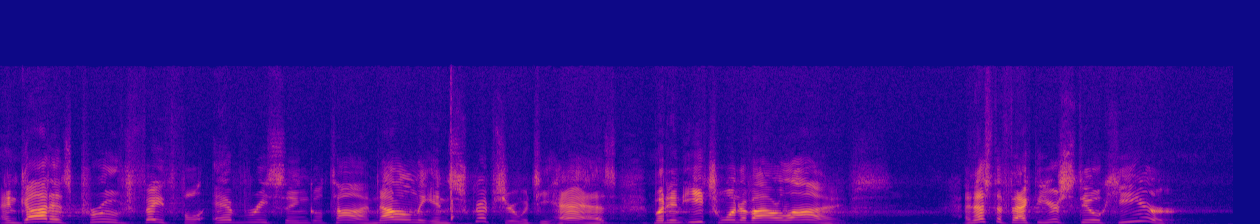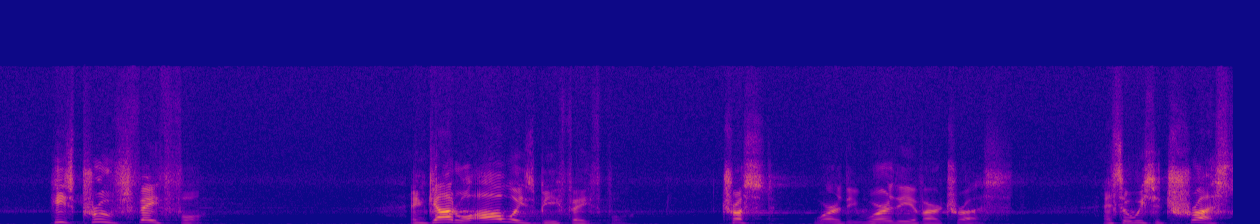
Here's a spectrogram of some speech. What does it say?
And God has proved faithful every single time, not only in Scripture, which He has, but in each one of our lives. And that's the fact that you're still here. He's proved faithful. And God will always be faithful, trustworthy, worthy of our trust. And so we should trust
